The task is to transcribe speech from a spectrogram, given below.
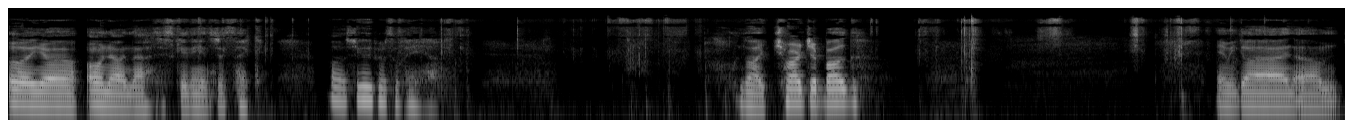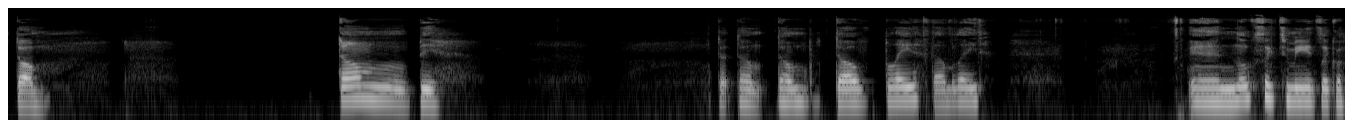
Oh, yeah. Oh, no, no. Just kidding. It's just like... Oh, Jigglypuff's okay. We got a Bug, And we got, um, Dumb... Dumb... Dumb... Dumb... Dumb Blade? Doublade? And looks like to me it's like a...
